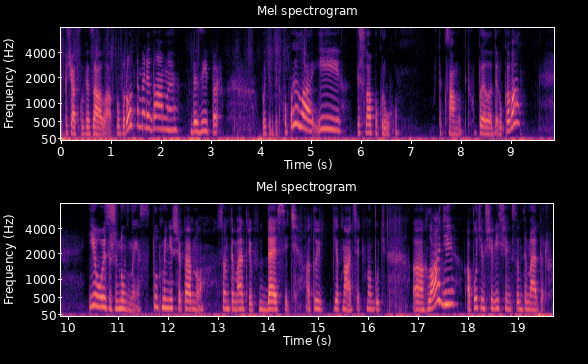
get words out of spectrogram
спочатку в'язала поворотними рядами, де зіпер, потім підхопила і пішла по кругу так само підхопила де рукава. І ось жену вниз. Тут мені ще, певно, сантиметрів 10, а то й 15, мабуть, е, гладі, а потім ще 8 сантиметр,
